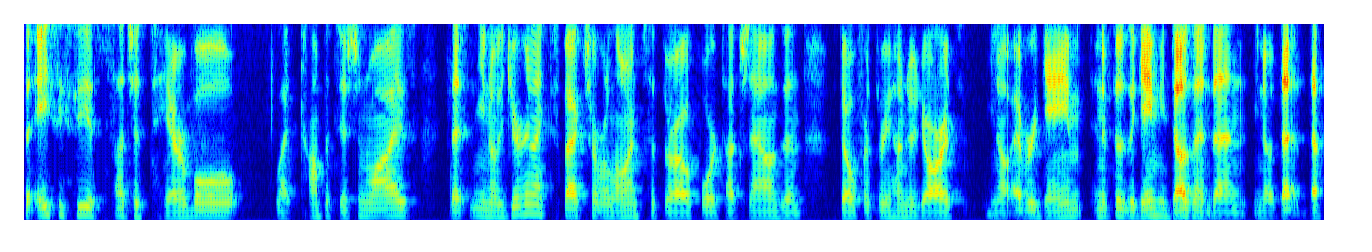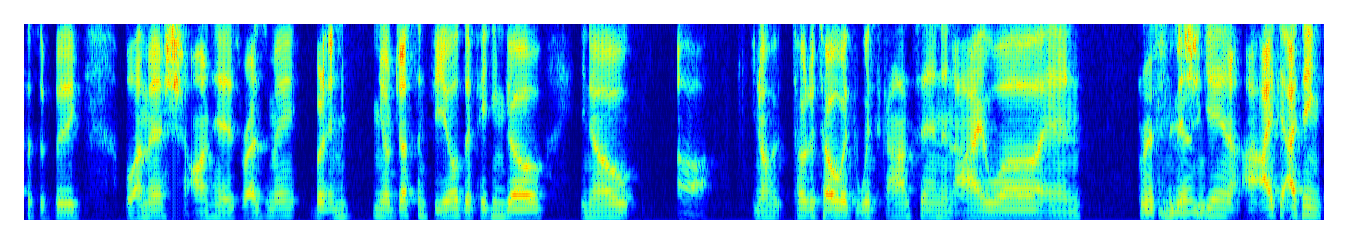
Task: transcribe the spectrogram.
the ACC is such a terrible like competition wise that you know you're gonna expect Trevor Lawrence to throw four touchdowns and throw for 300 yards, you know, every game. And if there's a game he doesn't, then you know that that puts a big blemish on his resume. But in you know Justin Fields, if he can go, you know, uh, you know toe to toe with Wisconsin and Iowa and Michigan, Michigan I th- I think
